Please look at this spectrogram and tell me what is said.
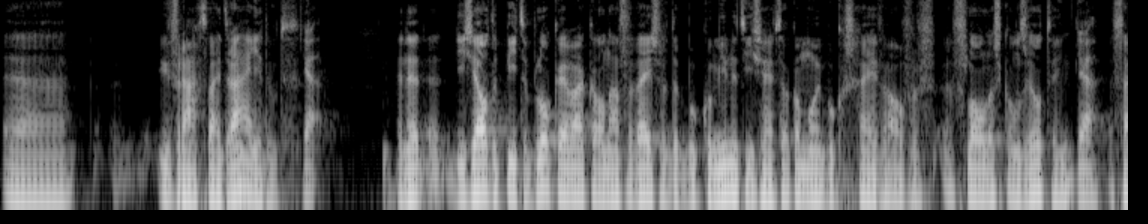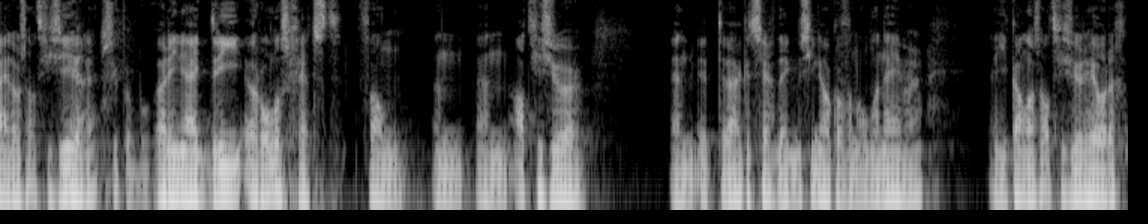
uh, u vraagt wij draaien doet. Ja. En uh, diezelfde Pieter Blokker, waar ik al naar verwezen, de boek Communities, heeft ook een mooi boek geschreven over flawless consulting. Ja. Feilloos adviseren. Ja, superboek. Waarin hij drie rollen schetst van een, een adviseur. En terwijl ik het zeg, denk ik misschien ook al van een ondernemer. Je kan als adviseur heel erg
